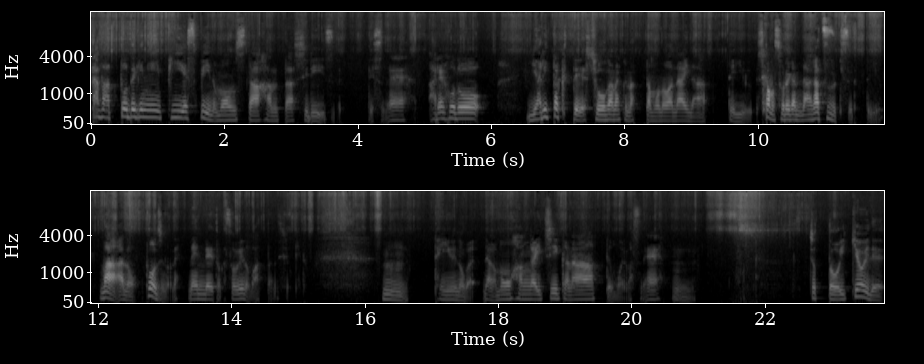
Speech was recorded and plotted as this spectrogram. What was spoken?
多分圧倒的に PSP のモンスターハンターシリーズですね。あれほどやりたくてしょうがなくなったものはないなっていう。しかもそれが長続きするっていう。まああの当時のね年齢とかそういうのもあったんでしょうけど。うん。っていうのがだからモンハンが1位かなって思いますね。うん。ちょっと勢いで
